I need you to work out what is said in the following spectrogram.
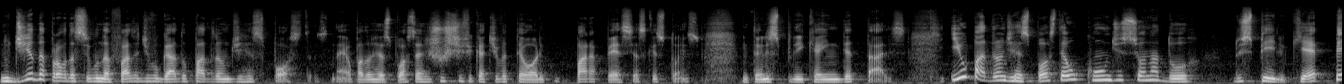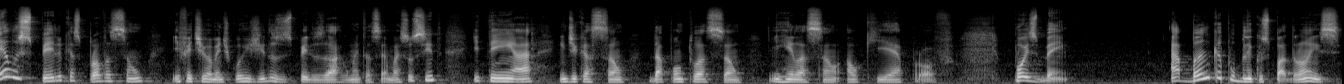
No dia da prova da segunda fase é divulgado o padrão de respostas. Né? O padrão de resposta é justificativa teórico para a peça e as questões. Então ele explica em detalhes. E o padrão de resposta é o condicionador do espelho, que é pelo espelho que as provas são efetivamente corrigidas. Os espelhos a argumentação é mais sucinta e tem a indicação da pontuação em relação ao que é a prova. Pois bem, a banca publica os padrões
